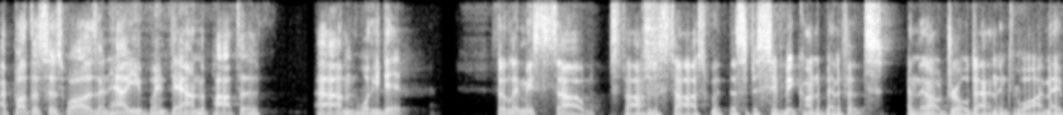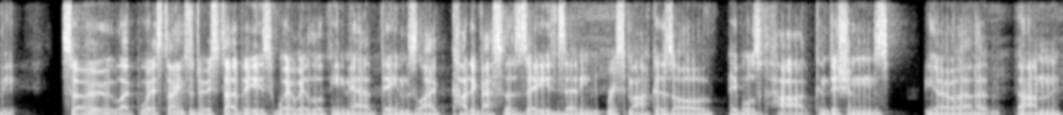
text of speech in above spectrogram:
hypothesis was and how you went down the path of um, what you did. So let me start start to start with the specific kind of benefits, and then I'll drill down into why maybe. So, like, we're starting to do studies where we're looking at things like cardiovascular disease and risk markers of people's heart conditions, you know, uh, um,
